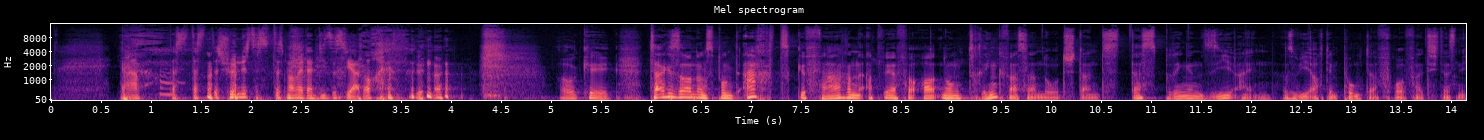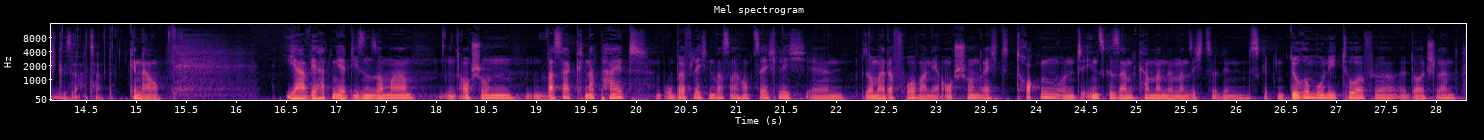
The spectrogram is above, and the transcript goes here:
ja das, das, das Schöne ist, das, das machen wir dann dieses Jahr doch. Okay. Tagesordnungspunkt 8, Gefahrenabwehrverordnung Trinkwassernotstand. Das bringen Sie ein. Also wie auch den Punkt davor, falls ich das nicht gesagt habe. Genau. Ja, wir hatten ja diesen Sommer auch schon Wasserknappheit, Oberflächenwasser hauptsächlich. Äh, Sommer davor waren ja auch schon recht trocken und insgesamt kann man, wenn man sich zu den, es gibt einen Dürremonitor für äh, Deutschland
